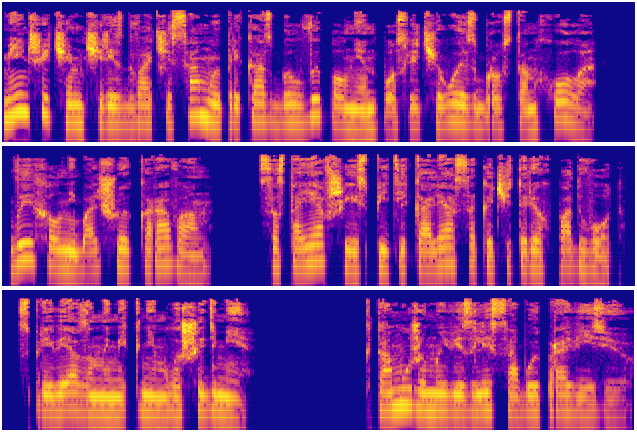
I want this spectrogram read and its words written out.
Меньше чем через два часа мой приказ был выполнен, после чего из Бростон-холла выехал небольшой караван, состоявший из пяти колясок и четырех подвод с привязанными к ним лошадьми. К тому же мы везли с собой провизию.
